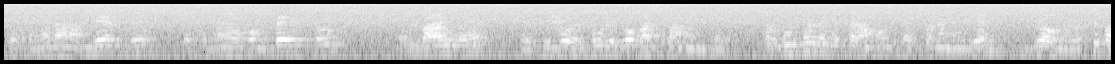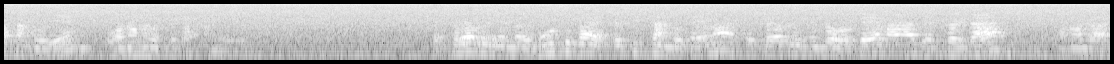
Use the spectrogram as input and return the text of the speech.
que genera el ambiente, que genera el contexto, el baile, el tipo de público, básicamente? Por mucho de que esté la música suene muy bien, yo me lo estoy pasando bien o no me lo estoy pasando bien. estoy aprendiendo de música, estoy fichando temas, estoy aprendiendo temas, estoy tal, o no tal.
